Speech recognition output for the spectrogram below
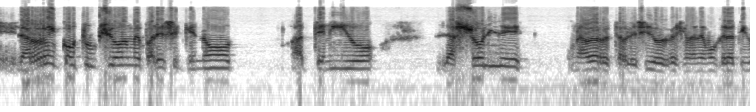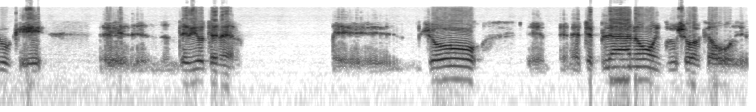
Eh, la reconstrucción me parece que no ha tenido la solidez, una vez restablecido el régimen democrático, que eh, debió tener. Eh, yo, en este plano, incluso acabo de,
